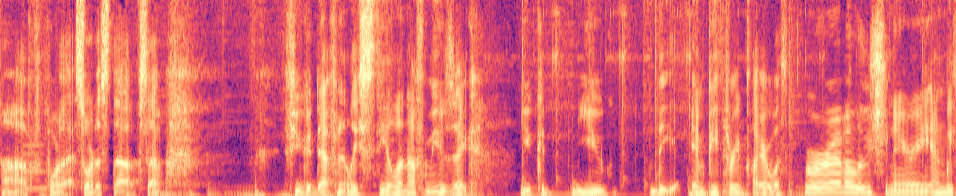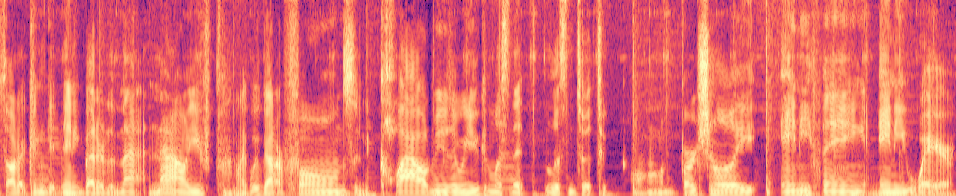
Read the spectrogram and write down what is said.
uh, for that sort of stuff. So, if you could definitely steal enough music, you could you the MP3 player was revolutionary, and we thought it couldn't get any better than that. Now you've like we've got our phones and cloud music where you can listen it listen to it to on virtually anything, anywhere.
